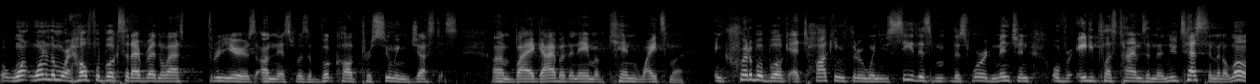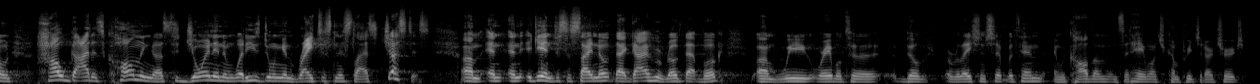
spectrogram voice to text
But one, one of the more helpful books that I've read in the last three years on this was a book called Pursuing Justice um, by a guy by the name of Ken Wytsma. Incredible book at talking through when you see this, this word mentioned over 80 plus times in the New Testament alone, how God is calling us to join in in what he's doing in righteousness slash justice. Um, and, and again, just a side note, that guy who wrote that book, um, we were able to build a relationship with him and we called him and said, hey, why don't you come preach at our church?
